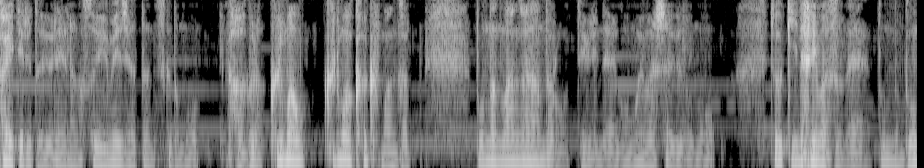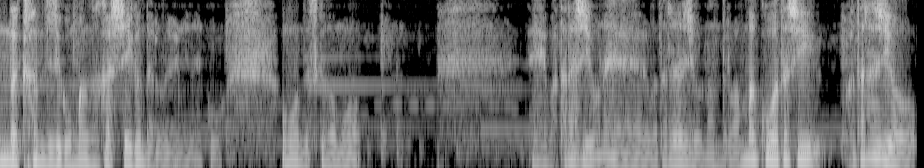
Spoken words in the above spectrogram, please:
書いてるというね、なんかそういうイメージだったんですけども、川倉、車を、車を書く漫画、どんな漫画なんだろうっていうふうにね、思いましたけども、ちょっと気になりますね。どんな、どんな感じでこう漫画化していくんだろうというふうにね、こう、思うんですけども。えー、渡ラジオね、渡ラジオなんだろう、あんまこう私、渡ラジオ、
